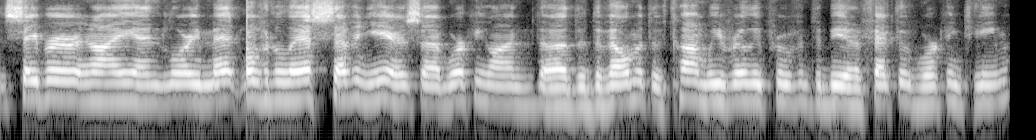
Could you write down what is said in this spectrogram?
Sabra and I and Lori met over the last seven years uh, working on the, the, development of TCALM. We've really proven to be an effective working team.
